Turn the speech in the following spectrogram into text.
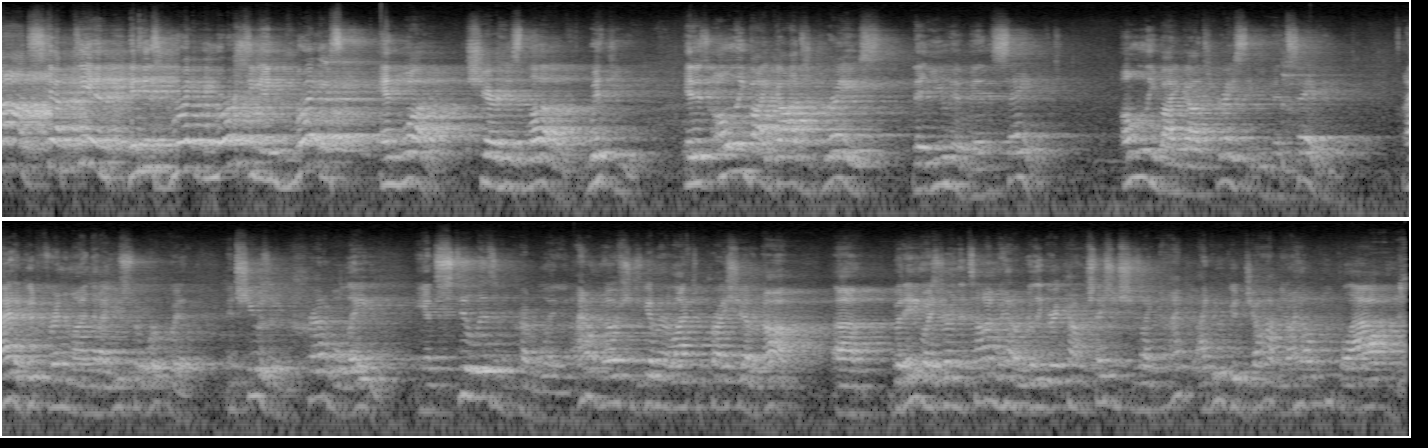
God stepped in in His great mercy and grace and what? Share His love with you. It is only by God's grace that you have been saved. Only by God's grace that you've been saved. I had a good friend of mine that I used to work with, and she was an incredible lady, and still is an incredible lady. And I don't know if she's given her life to Christ yet or not. Um, but anyways, during the time, we had a really great conversation. She's like, I, I do a good job. You know, I help people out,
